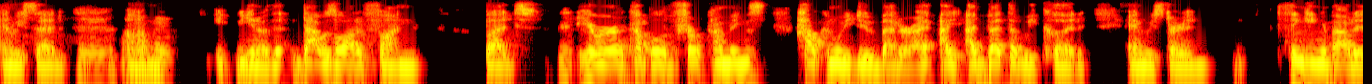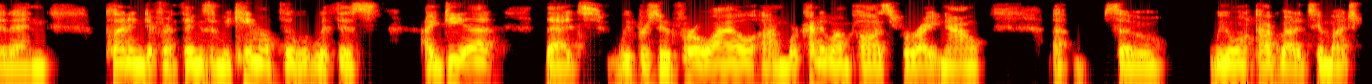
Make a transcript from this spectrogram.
and we said, Mhm. um, you know, that that was a lot of fun. But here were a couple of shortcomings. How can we do better? I, I, I bet that we could. And we started thinking about it and planning different things. And we came up th- with this idea that we pursued for a while. Um, we're kind of on pause for right now. Uh, so we won't talk about it too much.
